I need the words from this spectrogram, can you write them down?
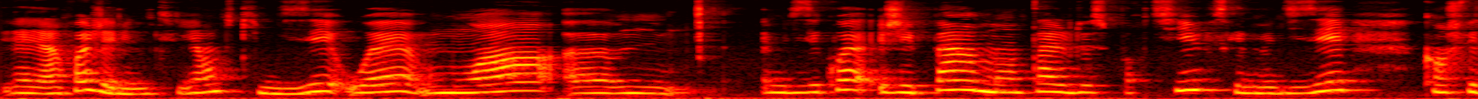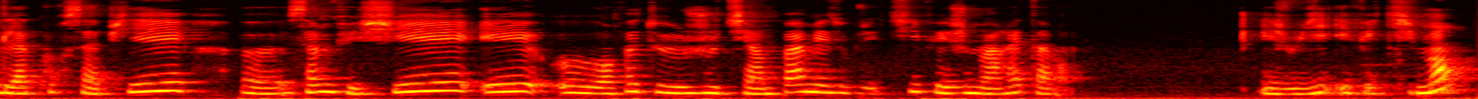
La dernière fois, j'avais une cliente qui me disait Ouais, moi, euh, elle me disait quoi? J'ai pas un mental de sportive, parce qu'elle me disait Quand je fais de la course à pied, euh, ça me fait chier, et euh, en fait, je tiens pas mes objectifs et je m'arrête avant. Et je lui dis Effectivement,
